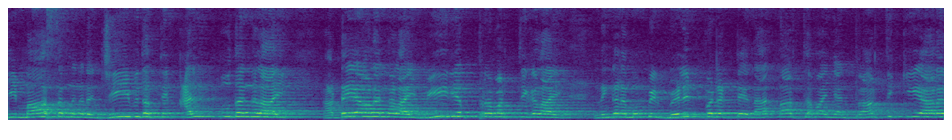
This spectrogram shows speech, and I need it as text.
ഈ മാസം നിങ്ങളുടെ ജീവിതത്തിൽ അത്ഭുതങ്ങളായി അടയാളങ്ങളായി വീര്യപ്രവർത്തികളായി നിങ്ങളുടെ മുമ്പിൽ വെളിപ്പെടട്ടെ എന്ന് ആത്മാർത്ഥമായി ഞാൻ പ്രാർത്ഥിക്കുകയാണ്.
